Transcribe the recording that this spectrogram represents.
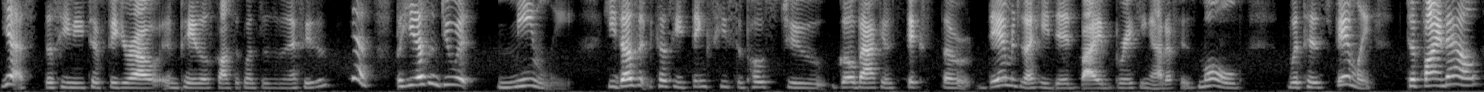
Yes. Does he need to figure out and pay those consequences in the next season? Yes. But he doesn't do it meanly he does it because he thinks he's supposed to go back and fix the damage that he did by breaking out of his mold with his family to find out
